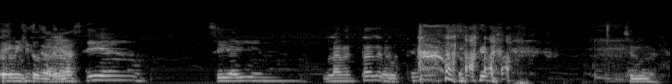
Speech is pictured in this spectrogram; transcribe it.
Pero es que todavía se- sigue, sigue ahí en. lamentablemente. Chuta,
